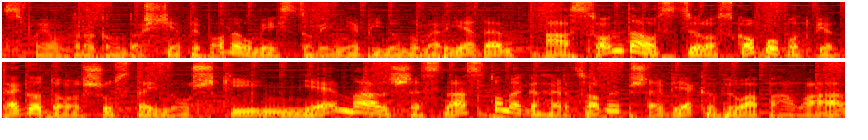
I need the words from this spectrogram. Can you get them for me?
swoją drogą dość nietypowe umiejscowienie pinu numer 1, a sonda oscyloskopu podpiętego do szóstej nóżki niemal 16 MHz przebieg wyłapała,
